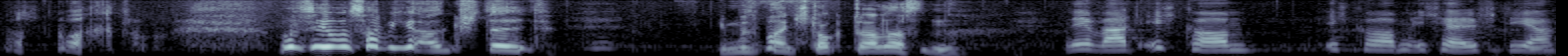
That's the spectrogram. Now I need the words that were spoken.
was gemacht. Was, was habe ich angestellt? Ich muss meinen Stock da lassen. Nee, warte, ich komm. Ich komm, ich helfe dir.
